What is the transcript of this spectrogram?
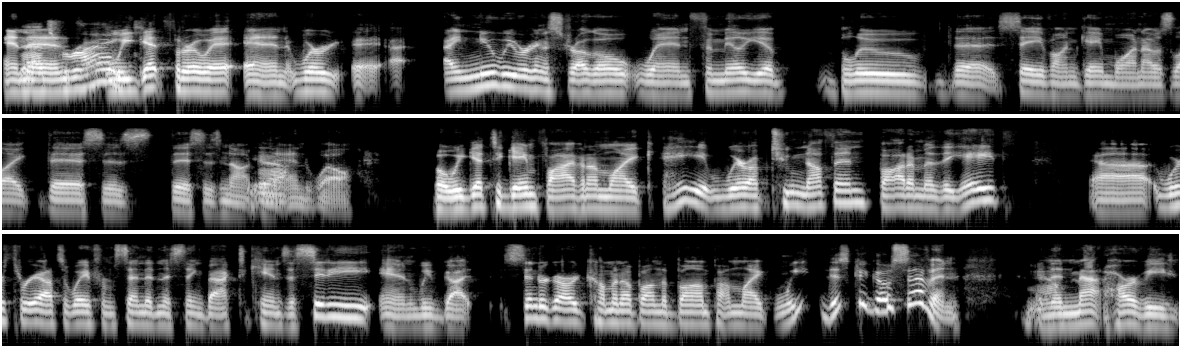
And That's then right. we get through it, and we're. I knew we were going to struggle when Familia blew the save on game one. I was like, this is this is not going to end well. But we get to game five, and I'm like, hey, we're up two nothing, bottom of the eighth. Uh, we're three outs away from sending this thing back to Kansas City, and we've got Syndergaard coming up on the bump. I'm like, we this could go seven. Yeah. And then Matt Harvey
